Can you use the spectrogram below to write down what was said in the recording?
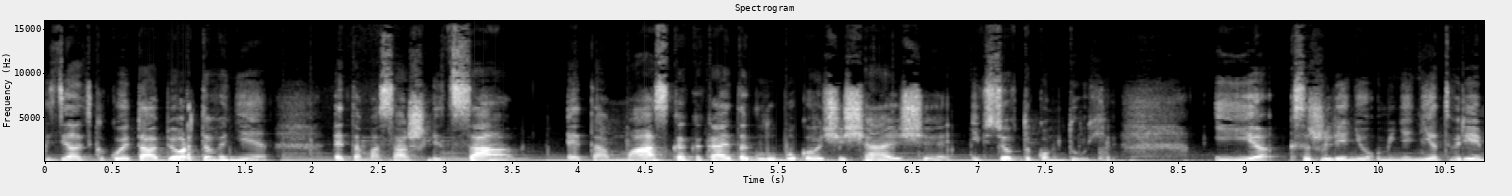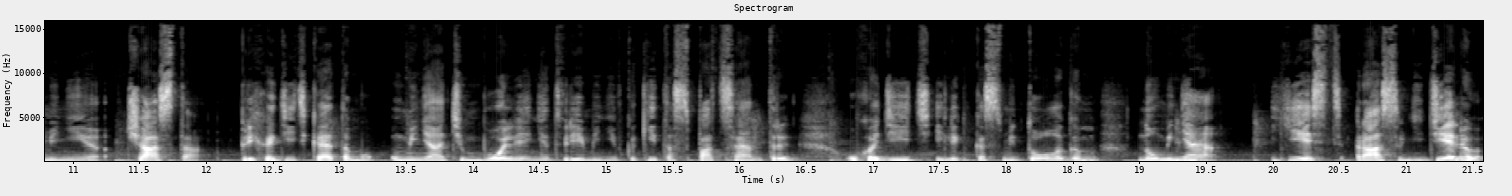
сделать какое-то обертывание, это массаж лица, это маска какая-то глубоко очищающая, и все в таком духе. И, к сожалению, у меня нет времени часто приходить к этому. У меня тем более нет времени в какие-то спа-центры уходить или к косметологам, но у меня есть раз в неделю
